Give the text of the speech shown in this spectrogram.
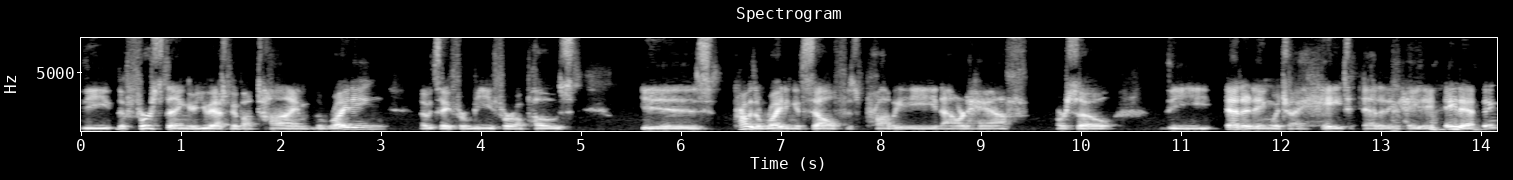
the the first thing, or you asked me about time, the writing, I would say for me for a post is probably the writing itself is probably an hour and a half or so. The editing, which I hate editing, hate, hate, hate editing.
